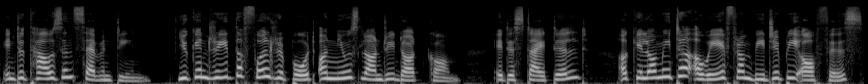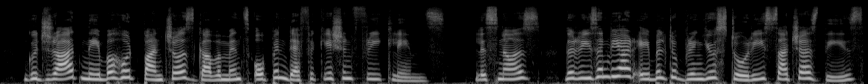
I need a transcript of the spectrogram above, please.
in 2017. You can read the full report on newslaundry.com. It is titled a kilometer away from BJP office, Gujarat neighborhood punchers government's open defecation free claims. Listeners, The reason we are able to bring you stories such as these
